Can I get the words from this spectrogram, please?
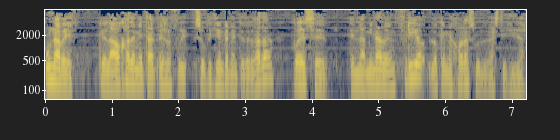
Una vez que la hoja de metal es suficientemente delgada, puede ser enlaminado en frío, lo que mejora su elasticidad.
